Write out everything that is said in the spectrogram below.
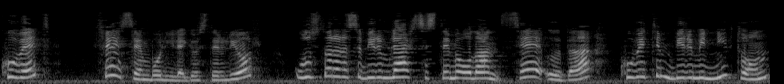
Kuvvet F sembolüyle gösteriliyor. Uluslararası birimler sistemi olan SI'da kuvvetin birimi Newton,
